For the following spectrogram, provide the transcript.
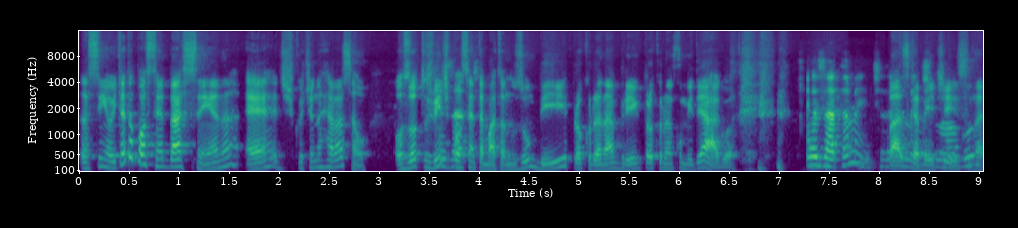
Assim, 80% da cena é discutindo relação. Os outros 20% Exato. é matando zumbi, procurando abrigo, procurando comida e água. Exatamente. exatamente. Basicamente Logo, isso, né?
